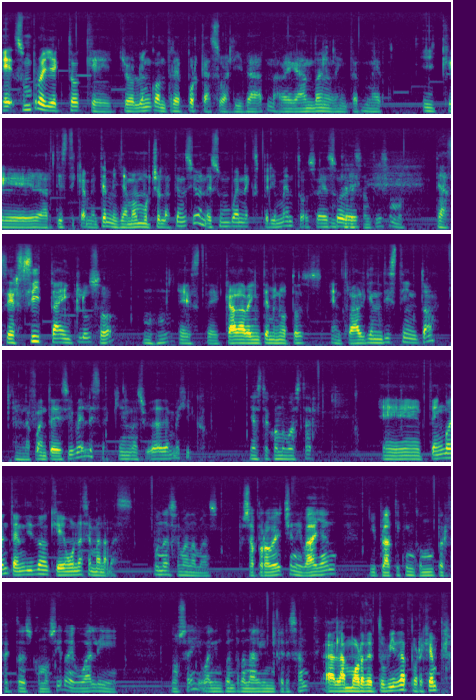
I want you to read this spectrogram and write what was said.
es un proyecto que yo lo encontré por casualidad navegando en la internet y que artísticamente me llama mucho la atención. Es un buen experimento. O sea, eso de, Interesantísimo. de hacer cita incluso, Ujú. este, cada 20 minutos entra alguien distinto en la Fuente de Cibeles, aquí en la Ciudad de México. ¿Y hasta cuándo va a estar? Eh, tengo entendido que una semana más. Una semana más. Pues aprovechen y vayan y platiquen con un perfecto desconocido. Igual y, no sé, igual encuentran a alguien interesante. Al amor de tu vida, por ejemplo.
